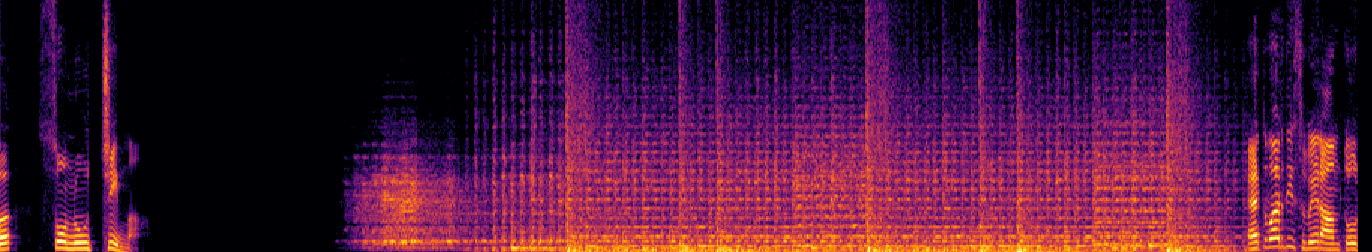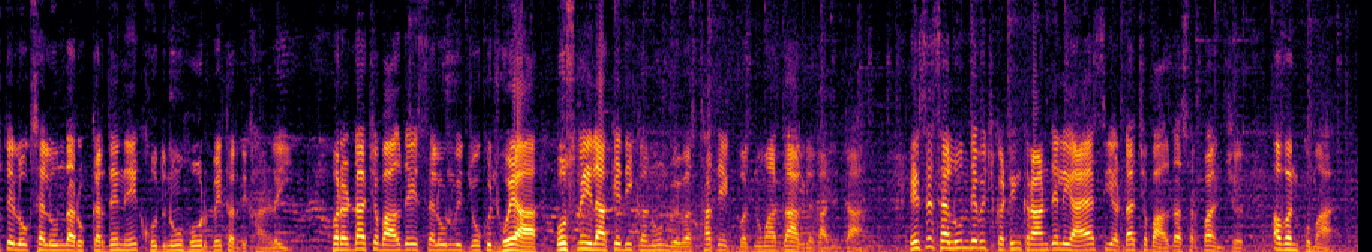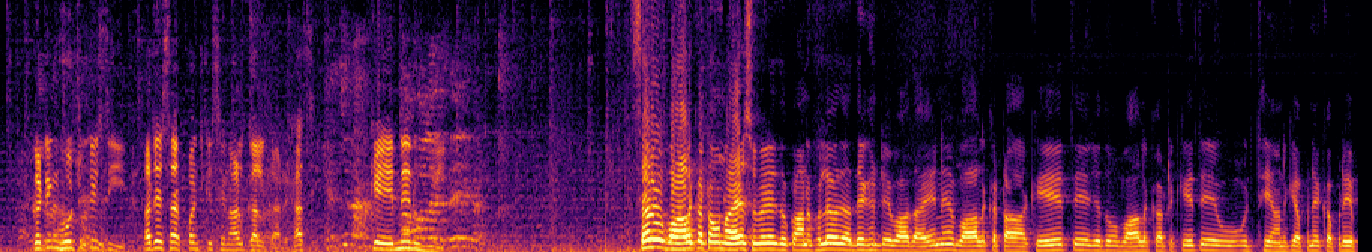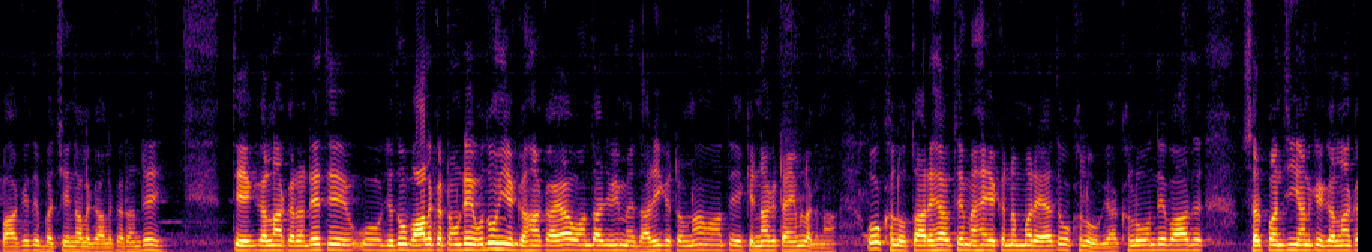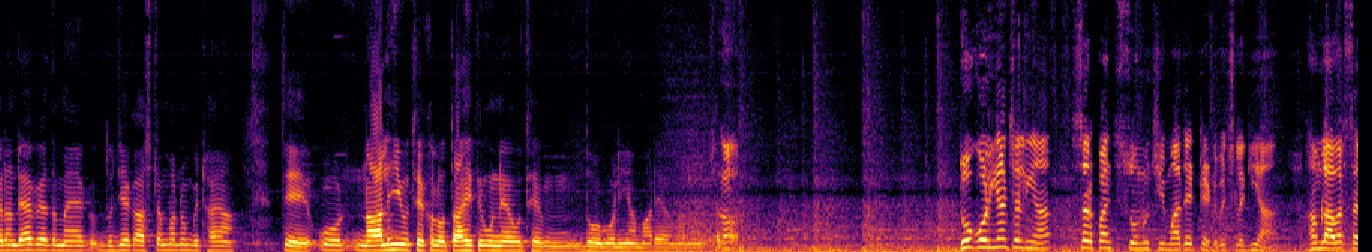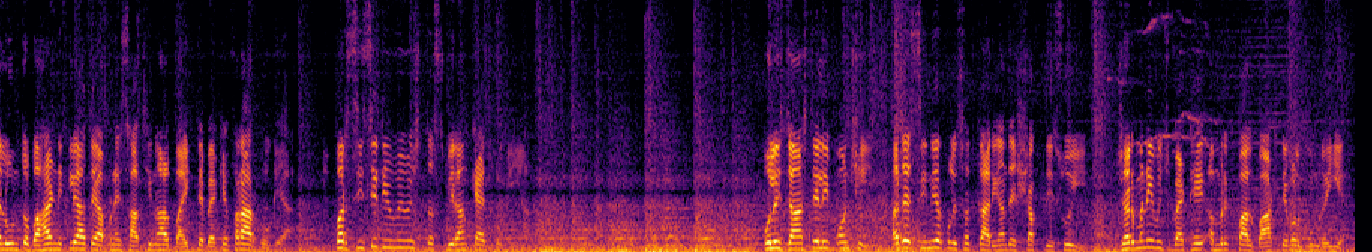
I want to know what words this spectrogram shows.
ਸੋਨੂ ਚੀਮਾ। ਐਤਵਾਰ ਦੀ ਸਵੇਰ ਆਮ ਤੌਰ ਤੇ ਲੋਕ ਸੈਲੂਨ ਦਾ ਰੁਖ ਕਰਦੇ ਨੇ, ਖੁਦ ਨੂੰ ਹੋਰ ਬਿਹਤਰ ਦਿਖਾਉਣ ਲਈ। ਪਰ ਅੱਡਾ ਚਬਾਲ ਦੇ ਸੈਲੂਨ ਵਿੱਚ ਜੋ ਕੁਝ ਹੋਇਆ, ਉਸਨੇ ਇਲਾਕੇ ਦੀ ਕਾਨੂੰਨ ਵਿਵਸਥਾ ਤੇ ਇੱਕ ਬਦਨੁਮਾ ਦਾਗ ਲਗਾ ਦਿੱਤਾ। ਇਸੇ ਸੈਲੂਨ ਦੇ ਵਿੱਚ ਕਟਿੰਗ ਕਰਾਉਣ ਦੇ ਲਈ ਆਇਆ ਸੀ ਅੱਡਾ ਚਬਾਲ ਦਾ ਸਰਪੰਚ ਅਵਨ ਕੁਮਾਰ। ਕਟਿੰਗ ਹੋ ਚੁੱਕੀ ਸੀ ਅਤੇ ਸਰਪੰਚ ਕਿਸੇ ਨਾਲ ਗੱਲ ਕਰ ਰਿਹਾ ਸੀ ਕਿ ਇੰਨੇ ਨੂੰ ਹੀ ਸਰ, ਉਹ ਵਾਲ ਕਟਾਉਣ ਆਏ ਸਵੇਰੇ, ਦੁਕਾਨ ਖੁੱਲੇ ਉਹਦੇ ਅੱਧੇ ਘੰਟੇ ਬਾਅਦ ਆਏ ਨੇ, ਵਾਲ ਕਟਾ ਕੇ ਤੇ ਜਦੋਂ ਵਾਲ ਕੱਟ ਕੇ ਤੇ ਉਹ ਇੱਥੇ ਆਣ ਕੇ ਆਪਣੇ ਕੱਪੜੇ ਪਾ ਕੇ ਤੇ ਬੱਚੇ ਨਾਲ ਗੱਲ ਕਰਨ ਦੇ। ਤੇ ਗੱਲਾਂ ਕਰਨ ਦੇ ਤੇ ਉਹ ਜਦੋਂ ਵਾਲ ਕਟਾਉਂਦੇ ਉਦੋਂ ਹੀ ਇੱਕ ਗਾਹਕ ਆਇਆ, ਉਹ ਆਂਦਾ ਜੀ ਵੀ ਮੈਂ ਦਾੜੀ ਕਟਾਉਣਾ ਵਾਂ ਤੇ ਕਿੰਨਾ ਕੁ ਟਾਈਮ ਲੱਗਣਾ। ਉਹ ਖਲੋਤਾ ਰਿਹਾ ਉੱਥੇ, ਮੈਂ ਇੱਕ ਨੰਬਰ ਆਇਆ ਤੇ ਉਹ ਖਲੋ ਗਿਆ। ਖਲੋਣ ਦੇ ਬਾਅਦ ਸਰਪੰਚ ਜੀ ਆਣ ਕੇ ਗੱਲਾਂ ਕਰਨ ਰਿਹਾ ਪਿਆ ਤੇ ਮੈਂ ਦੂਜੇ ਕਸਟਮਰ ਨੂੰ ਬਿਠਾਇਆ ਤੇ ਉਹ ਨਾਲ ਹੀ ਉੱਥੇ ਖਲੋਤਾ ਸੀ ਤੇ ਉਹਨੇ ਉੱਥੇ ਦੋ ਗੋਲੀਆਂ ਮਾਰਿਆ ਉਹਨਾਂ ਨੂੰ। ਦੋ ਗੋਲੀਆਂ ਚੱਲੀਆਂ, ਸਰਪੰਚ ਸੋਨੂ ਚੀਮਾ ਦੇ ਢਿੱਡ ਵਿੱਚ ਲੱਗੀਆਂ। ਹਮਲਾਵਰ ਸੈਲੂਨ ਤੋਂ ਬਾਹਰ ਨਿਕਲਿਆ ਤੇ ਆਪਣੇ ਸਾਥੀ ਨਾਲ ਬਾਈਕ ਤੇ ਬਹਿ ਕੇ ਫਰਾਰ ਹੋ ਗਿਆ। ਪਰ ਸੀਸੀਟੀਵੀ ਵਿੱਚ ਤਸਵੀਰਾਂ ਕੈਦ ਹੋ ਗਈਆਂ। ਪੁਲਿਸ ਜਾਂਚ ਦੇ ਲਈ ਪਹੁੰਚੀ ਅਤੇ ਸੀਨੀਅਰ ਪੁਲਿਸ ਅਧਿਕਾਰੀਆਂ ਦੇ ਸ਼ੱਕ ਦੀ ਸੂਈ ਜਰਮਨੀ ਵਿੱਚ ਬੈਠੇ ਅੰਮ੍ਰਿਤਪਾਲ ਬਾਠ ਦੇ ਵੱਲ ਘੁੰਮ ਰਹੀ ਹੈ।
